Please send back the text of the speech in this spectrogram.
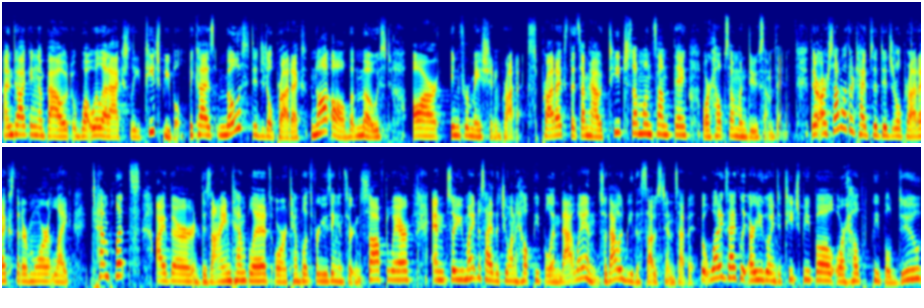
I'm talking about what will it actually teach people because most digital products, not all, but most, are information products, products that somehow teach someone something or help someone do something. There are some other types of digital products that are more like templates, either design templates or templates for using in certain software. And so you might decide that you want to help people in that way. And so that would be the substance of it. But what exactly are you going to teach people or help people do?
